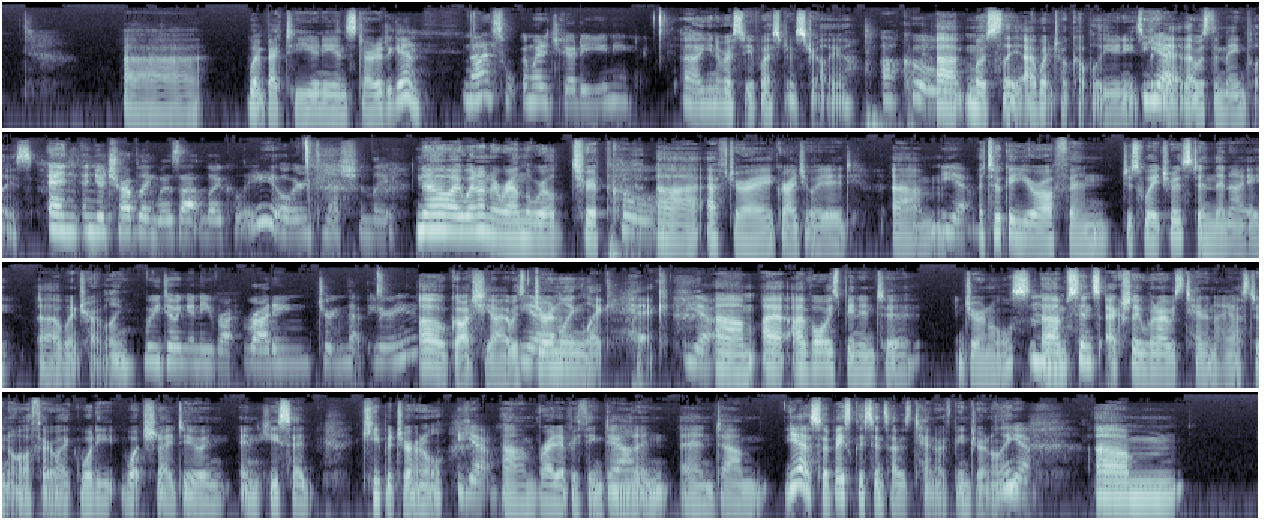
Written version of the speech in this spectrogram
uh, went back to uni and started again. nice. And where did you go to uni? Uh, University of Western Australia. Oh, cool. Uh, mostly, I went to a couple of unis, but Yeah. yeah, that was the main place. and and your traveling was that locally or internationally? No, I went on a round the world trip Cool. uh, after I graduated. Um, Yeah. I took a year off and just waitressed, and then I uh, went traveling. Were you doing any writing during that period? Oh gosh, yeah, I was Yeah. journaling like heck. Yeah. Um, I, I've always been into journals Mm-hmm. um, since actually when I was ten, and I asked an author like, "What do you, what should I do?" and and he said, "Keep a journal." yeah. Um, write everything down, and and um, yeah. So basically, since I was ten, I've been journaling. yeah.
